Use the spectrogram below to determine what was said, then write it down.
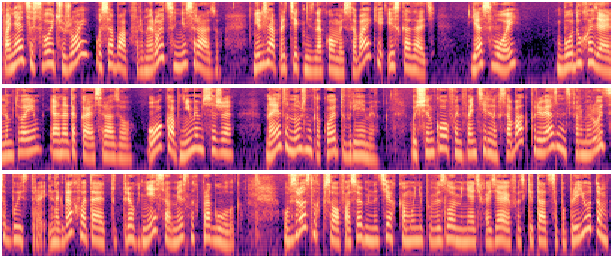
Понятие «свой-чужой» у собак формируется не сразу. Нельзя прийти к незнакомой собаке и сказать «я свой», буду хозяином твоим. И она такая сразу, ок, обнимемся же. На это нужно какое-то время. У щенков и инфантильных собак привязанность формируется быстро. Иногда хватает трех дней совместных прогулок. У взрослых псов, особенно тех, кому не повезло менять хозяев и скитаться по приютам,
